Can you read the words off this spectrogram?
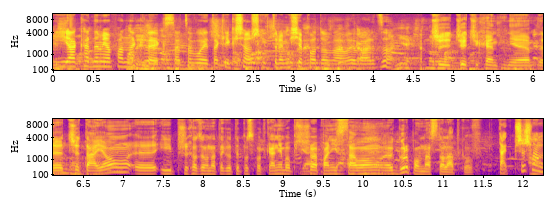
i Akademia Pana Kleksa. To były takie książki, które mi się podobały bardzo. Czy dzieci chętnie e, czytają e, i przychodzą na tego typu spotkania, bo przyszła pani z całą e, grupą nastolatków? Tak, przyszłam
